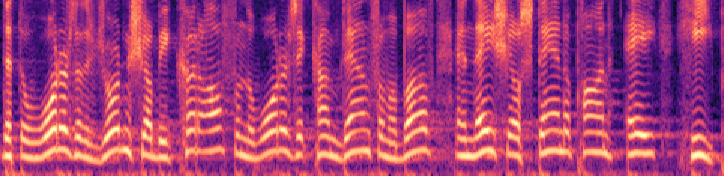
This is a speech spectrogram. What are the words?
that the waters of the Jordan shall be cut off from the waters that come down from above, and they shall stand upon a heap.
